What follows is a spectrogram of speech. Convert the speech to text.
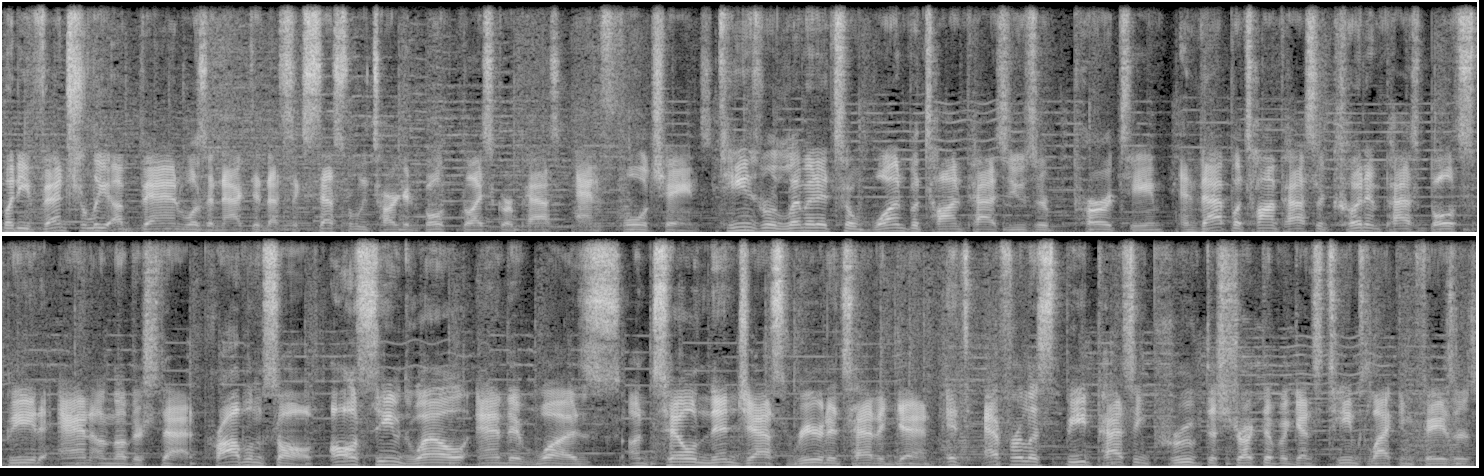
but eventually a ban was enacted that successfully targeted both Gliscor Pass and full chains. Teams were limited to one Baton Pass user per team, and that Baton Passer couldn't pass both speed and another stat. Problem solved. All seemed well, and it was, until Ninjask reared its head again. Its effortless speed passing proved destructive against teams lacking phasers,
